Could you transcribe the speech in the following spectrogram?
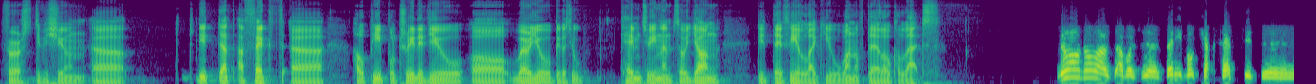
first division. Uh, did that affect uh, how people treated you, or were you, because you came to England so young, did they feel like you one of the local lads? No, no, I was, I was uh, very much accepted, uh,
